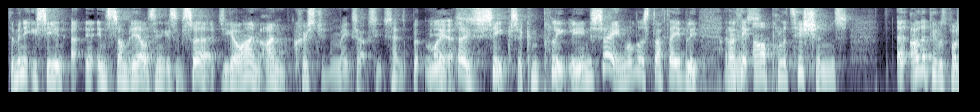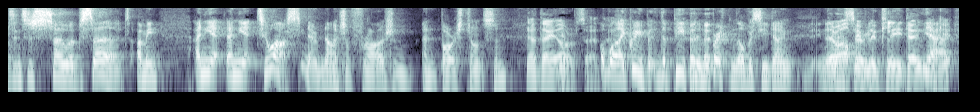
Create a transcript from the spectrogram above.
the minute you see in, in somebody else, you think it's absurd. You go, I'm, I'm Christian, it makes absolute sense. But my, Yes. those Sikhs are completely insane, all the stuff they believe. And I think our politicians, uh, other people's politics are so absurd. I mean, and yet, and yet to us, you know, Nigel Farage and, and Boris Johnson. No, they are absurd. Well, I agree, but the people in Britain obviously don't. You know, There are people who clearly don't yeah. think it.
